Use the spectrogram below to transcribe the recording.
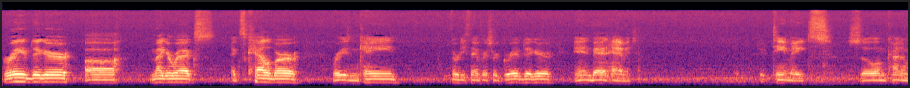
Gravedigger, uh, Megarex, Excalibur, Raising Cain, 30th anniversary Gravedigger, and Bad Habit. Your teammates. So I'm kind of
